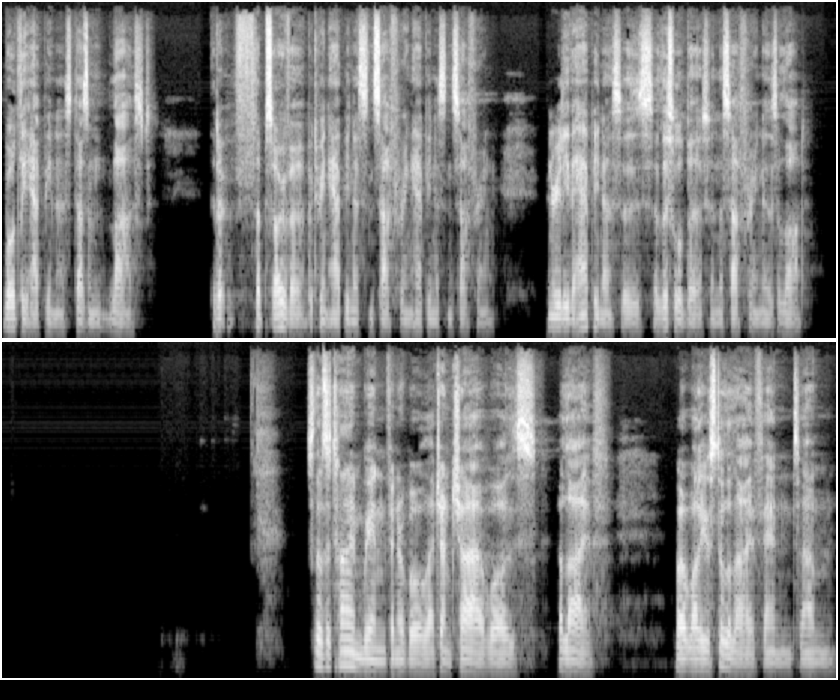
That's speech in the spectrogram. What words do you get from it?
worldly happiness doesn't last, that it flips over between happiness and suffering, happiness and suffering. And really, the happiness is a little bit, and the suffering is a lot. So there was a time when Venerable Ajahn Chah was alive, well, while he was still alive, and um,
